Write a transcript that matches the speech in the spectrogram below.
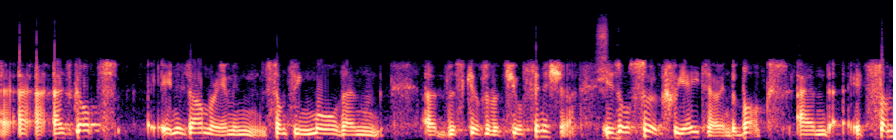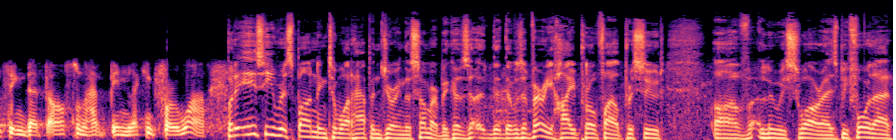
uh, uh, has got in his armory, I mean, something more than uh, the skills of a pure finisher. He's also a creator in the box, and it's something that Arsenal have been lacking for a while. But is he responding to what happened during the summer? Because uh, there was a very high-profile pursuit of Luis Suarez. Before that,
